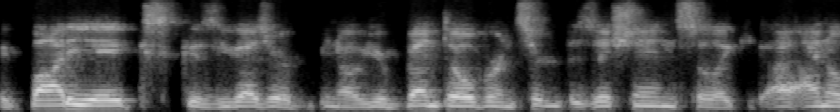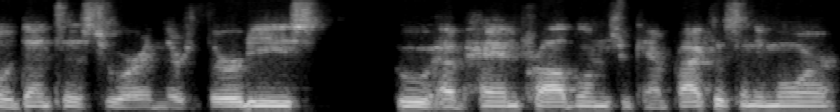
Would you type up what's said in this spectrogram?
like body aches because you guys are you know you're bent over in certain positions so like I, know dentists who are in their 30s who have hand problems who can't practice anymore.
